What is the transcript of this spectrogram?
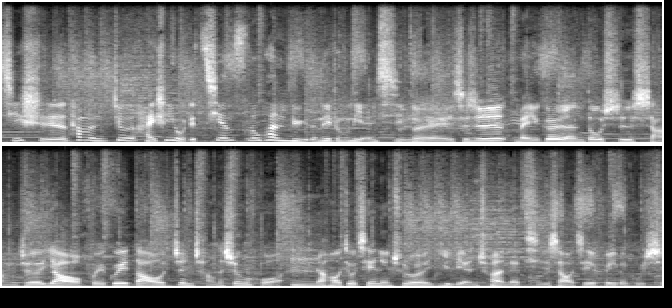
其实他们就还是有着千丝万缕的那种联系。对，其实每个人都是想着要回归到正常的生活，嗯，然后就牵连出了一连串的啼笑皆非的故事。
